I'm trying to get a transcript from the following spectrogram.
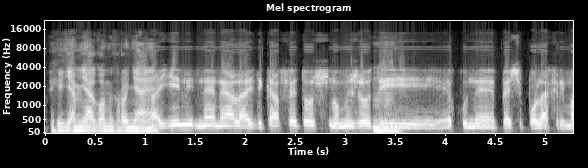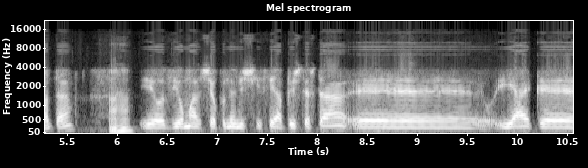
Για μια ακόμη χρονιά, ε. Θα γίνει, ναι, ναι, αλλά ειδικά φέτος νομίζω ότι έχουν πέσει πολλά χρήματα. Οι δύο ομάδες έχουν ενισχυθεί απίστευτα. Ε, η ΑΕΚ ε,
